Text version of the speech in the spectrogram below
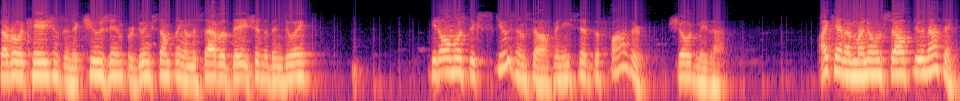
several occasions and accuse him for doing something on the Sabbath day he shouldn't have been doing, he'd almost excuse himself and he said, the Father showed me that. I can't of mine own self do nothing.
